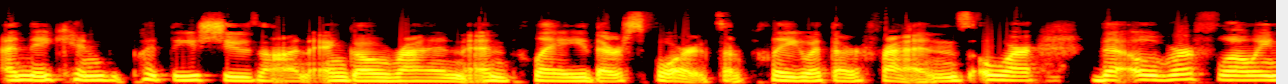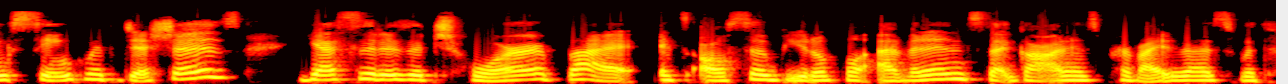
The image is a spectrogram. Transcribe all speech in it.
and they can put these shoes on and go run and play their sports or play with their friends or mm-hmm. the overflowing sink with dishes. Yes, it is a chore, but it's also beautiful evidence that God has provided us with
